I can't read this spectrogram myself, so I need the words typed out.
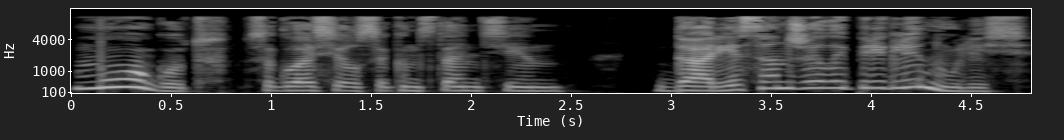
«Могут», — согласился Константин. Дарья с Анжелой переглянулись.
